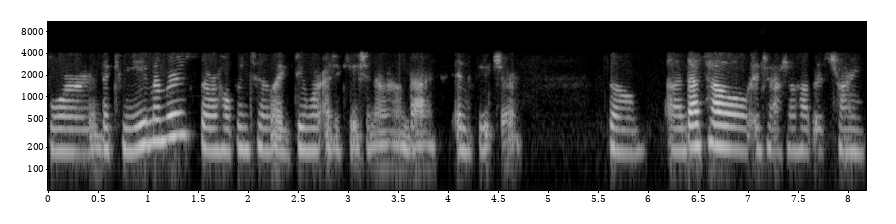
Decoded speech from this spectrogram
for the community members. So we're hoping to like do more education around that in the future. So uh, that's how International Hub is trying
